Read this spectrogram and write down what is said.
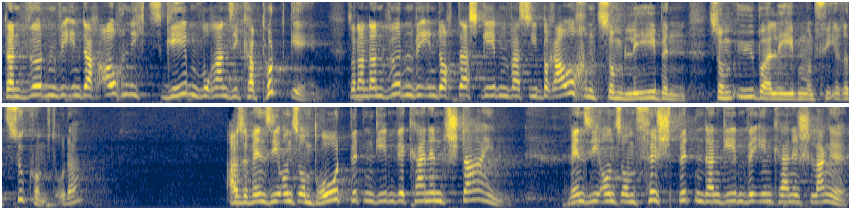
dann würden wir ihnen doch auch nichts geben, woran sie kaputt gehen, sondern dann würden wir ihnen doch das geben, was sie brauchen zum Leben, zum Überleben und für ihre Zukunft, oder? Also wenn sie uns um Brot bitten, geben wir keinen Stein. Wenn sie uns um Fisch bitten, dann geben wir ihnen keine Schlange.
